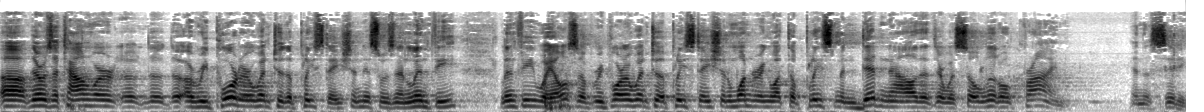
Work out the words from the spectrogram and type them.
Uh, there was a town where uh, the, the, a reporter went to the police station. This was in Linfi, Linfi, Wales. A reporter went to a police station wondering what the policemen did now that there was so little crime in the city.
